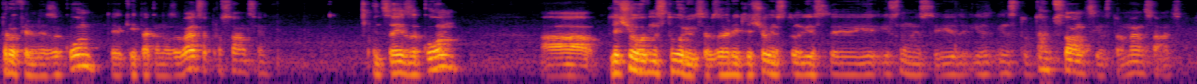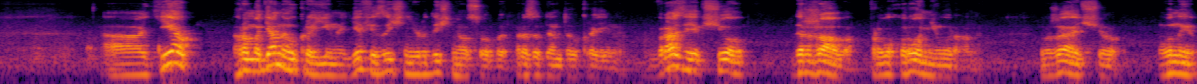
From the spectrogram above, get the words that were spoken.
профільний закон, який так і називається про санкції. І цей закон, а для чого він створюється взагалі? Для чого існує інститут санкцій, інструмент санкцій? А, Є громадяни України, є фізичні юридичні особи, резиденти України. В разі, якщо держава, правоохоронні органи вважають, що вони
